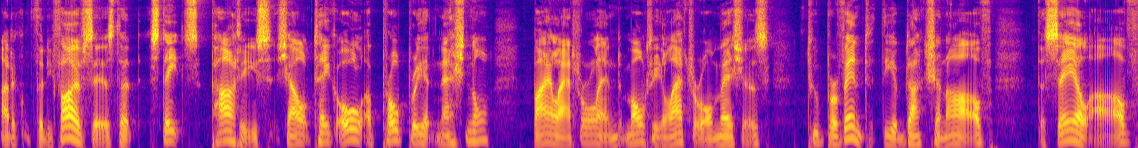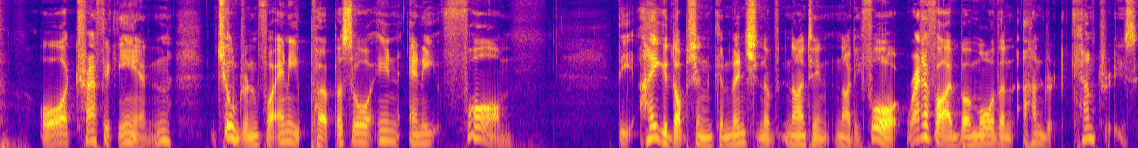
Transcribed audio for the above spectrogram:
Article 35 says that states parties shall take all appropriate national, bilateral, and multilateral measures to prevent the abduction of, the sale of, or traffic in children for any purpose or in any form. The Hague Adoption Convention of 1994, ratified by more than 100 countries,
